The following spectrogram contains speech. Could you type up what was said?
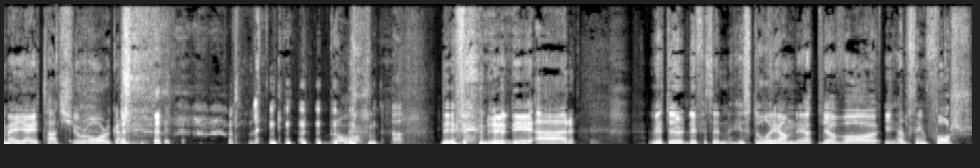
May I touch your organ? Bra. Det, det är, vet du, det finns en historia om det, att jag var i Helsingfors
